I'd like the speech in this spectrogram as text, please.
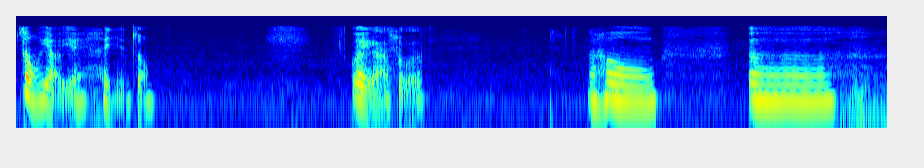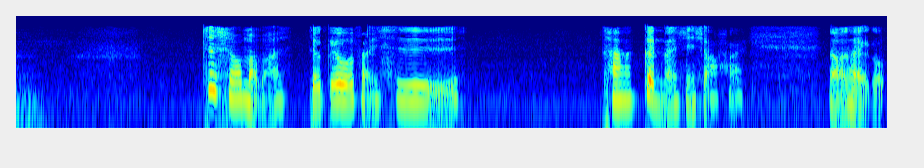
重要也很严重，我也跟他说了，然后，呃，这时候妈妈就给我反应是，他更担心小孩，然后他也跟我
